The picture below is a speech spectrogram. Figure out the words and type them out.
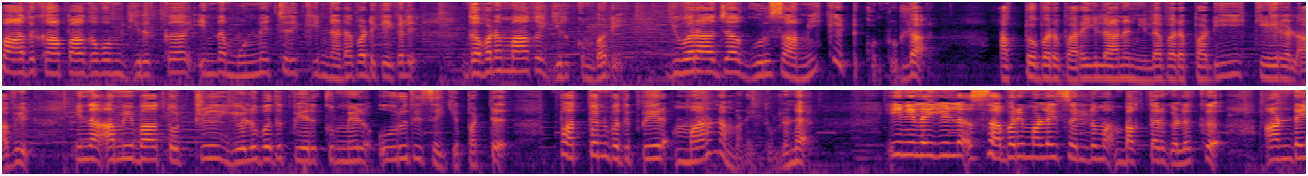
பாதுகாப்பாகவும் இருக்க இந்த முன்னெச்சரிக்கை நடவடிக்கைகளில் கவனமாக இருக்கும்படி யுவராஜா குருசாமி கேட்டுக்கொண்டுள்ளார். அக்டோபர் வரையிலான நிலவரப்படி கேரளாவில் இந்த அமீபா தொற்று எழுபது பேருக்கும் மேல் உறுதி செய்யப்பட்டு பத்தொன்பது பேர் மரணமடைந்துள்ளனர். இந்நிலையில் சபரிமலை செல்லும் பக்தர்களுக்கு அண்டை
